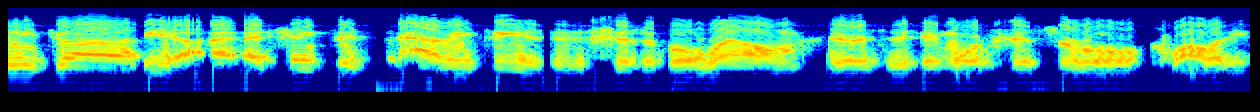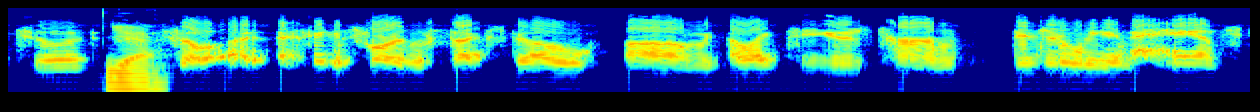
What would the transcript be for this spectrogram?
think, uh, yeah, I, I think that having things in the physical realm, there's a, a more visceral quality to it. Yeah. So I, I think as far as effects go, um, I like to use term digitally enhanced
